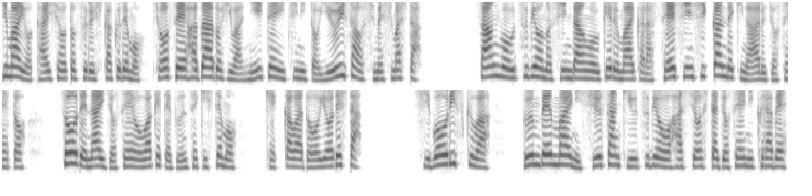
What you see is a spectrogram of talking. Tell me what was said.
姉妹を対象とする比較でも調整ハザード比は2.12と優位さを示しました。産後うつ病の診断を受ける前から精神疾患歴がある女性とそうでない女性を分けて分析しても結果は同様でした。死亡リスクは分娩前に周産期うつ病を発症した女性に比べ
